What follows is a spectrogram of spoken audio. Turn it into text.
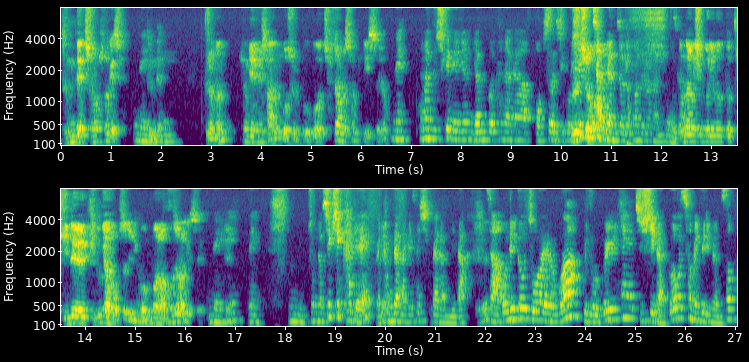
등대처럼 서 계세요. 네, 근데. 네. 그러면 형제님이 사는 모습을 보고 찾아오는 사람들이 있어요. 네. 그만두시게 되면 연꽃 하나가 없어지고 그렇죠. 시궁창 면적이 더 늘어나는 거죠. 건강 신부님은 또 기댈 기둥이 하나 없어지니까 음. 얼마나 허전하겠어요. 네, 네. 음, 좀 더 씩씩하게, 네. 당당하게 사시기 바랍니다. 네. 자, 오늘도 좋아요와 구독을 해 주시라고 청을 드리면서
